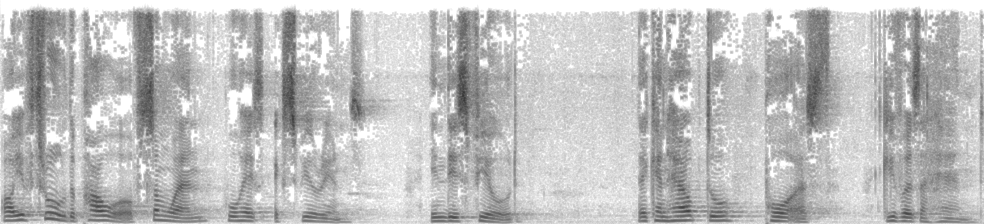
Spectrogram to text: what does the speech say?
or if through the power of someone who has experience in this field, they can help to pour us, give us a hand,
